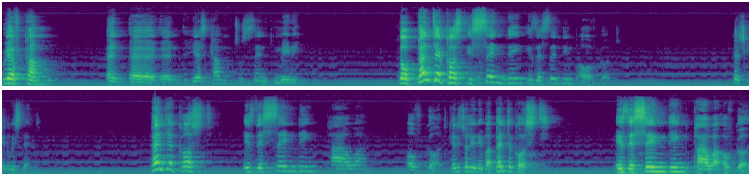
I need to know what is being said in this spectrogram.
We have come and, uh, and he has come to send many. So Pentecost is sending, is the sending power of God. Church, can we stand? Pentecost is the sending power of God. Can you tell your neighbor? Pentecost is the sending power of God.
